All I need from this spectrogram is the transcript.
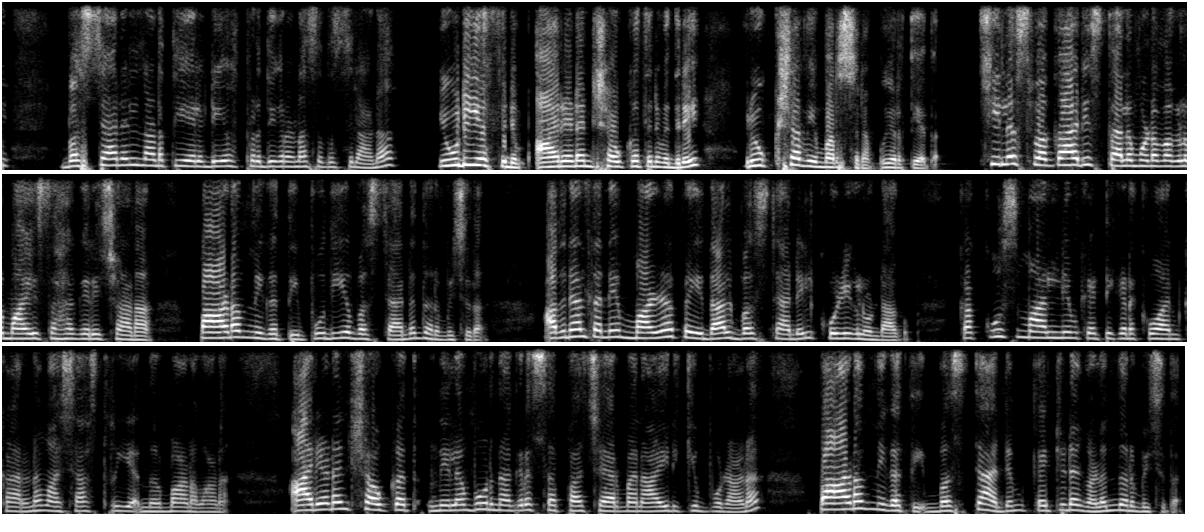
ബസ് സ്റ്റാൻഡിൽ നടത്തിയ എൽ ഡി എഫ് പ്രതികരണ സദസ്സിലാണ് യു ഡി എഫിനും ആര്യടൻ ഷൗക്കത്തിനുമെതിരെ രൂക്ഷ വിമർശനം ഉയർത്തിയത്. ചില സ്വകാര്യ സ്ഥലമുടമകളുമായി സഹകരിച്ചാണ് പാടം നികത്തി പുതിയ ബസ് സ്റ്റാൻഡ് നിർമ്മിച്ചത്. അതിനാൽ തന്നെ മഴ പെയ്താൽ ബസ് സ്റ്റാൻഡിൽ കുഴികളുണ്ടാകും. കക്കൂസ് മാലിന്യം കെട്ടിക്കിടക്കുവാൻ കാരണം അശാസ്ത്രീയ നിർമ്മാണമാണ്. ആര്യടൻ ഷൗക്കത്ത് നിലമ്പൂർ നഗരസഭ ചെയർമാൻ ആയിരിക്കുമ്പോഴാണ് പാടം നികത്തി ബസ് സ്റ്റാൻഡും കെട്ടിടങ്ങളും നിർമ്മിച്ചത്.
